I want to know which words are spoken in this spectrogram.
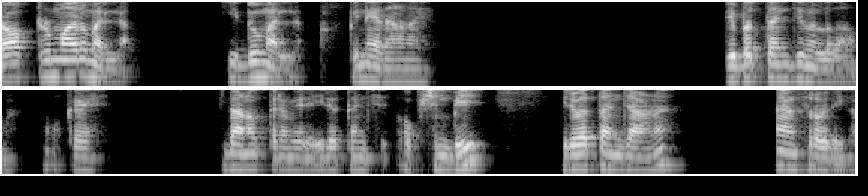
ഡോക്ടർമാരുമല്ല. ഇതുമല്ല. പിന്നെ ഏതാണ്? ഇരുപത്തഞ്ച് എന്നുള്ളതാണ്. ഓക്കെ. ഇതാണ് ഉത്തരം വരിക. ഇരുപത്തഞ്ച്. ഓപ്ഷൻ ബി ഇരുപത്തഞ്ചാണ്. ആൻസർ വരിക.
